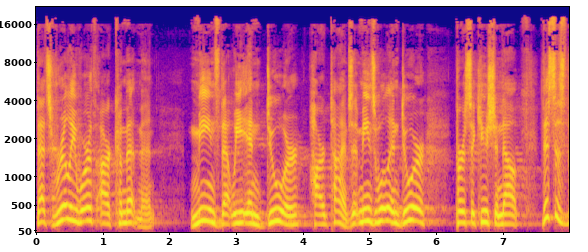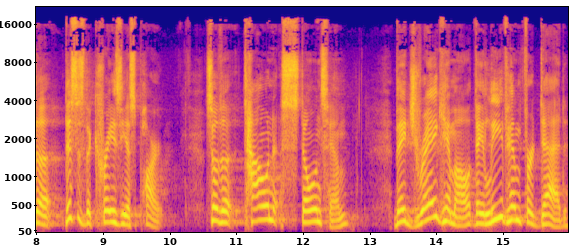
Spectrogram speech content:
that's really worth our commitment, means that we endure hard times. It means we'll endure persecution. Now, this is the, this is the craziest part. So the town stones him, they drag him out, they leave him for dead.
